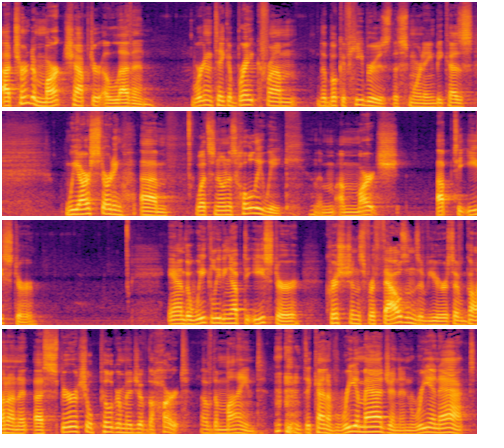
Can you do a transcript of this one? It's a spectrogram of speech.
Uh, turn to Mark chapter 11. We're going to take a break from the book of Hebrews this morning because we are starting um, what's known as Holy Week, a march up to Easter. And the week leading up to Easter, Christians for thousands of years have gone on a, a spiritual pilgrimage of the heart, of the mind, to kind of reimagine and reenact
